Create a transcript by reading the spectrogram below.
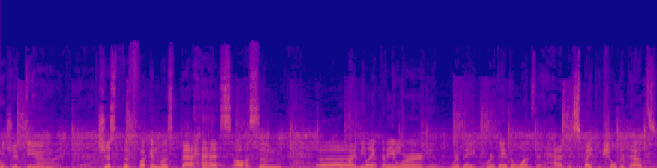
Legion of Doom. Just the fucking most badass, awesome. Uh, Remind me like about the they were. Were they were they the ones that had the spiky shoulder pads?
